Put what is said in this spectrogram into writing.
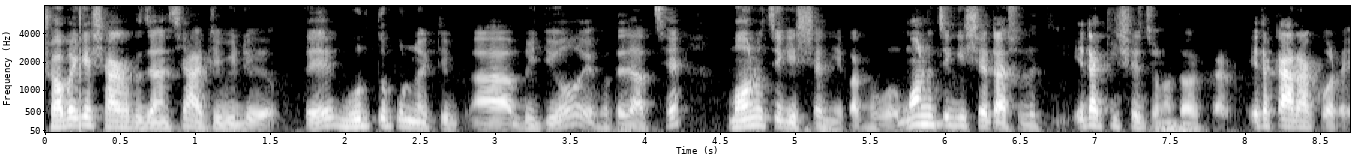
সবাইকে স্বাগত জানাচ্ছি আরটি ভিডিওতে। গুরুত্বপূর্ণ একটি ভিডিও হতে যাচ্ছে মনোচিকিৎসা নিয়ে কথা বলব। মনোচিকিৎসাটা আসলে কি? এটা কিসের জন্য দরকার? এটা কারা করে?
